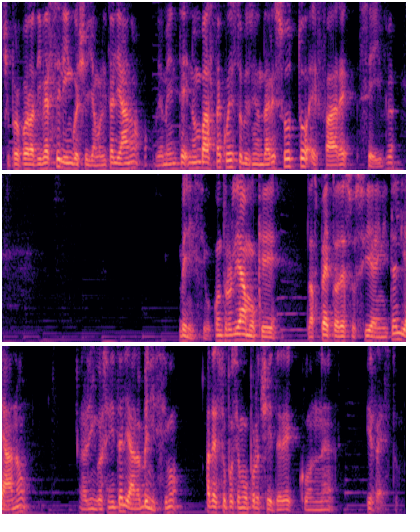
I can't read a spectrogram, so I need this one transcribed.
ci proporrà diverse lingue, scegliamo l'italiano, ovviamente non basta questo, bisogna andare sotto e fare save. Benissimo, controlliamo che l'aspetto adesso sia in italiano, la lingua sia in italiano, benissimo, adesso possiamo procedere con il resto.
